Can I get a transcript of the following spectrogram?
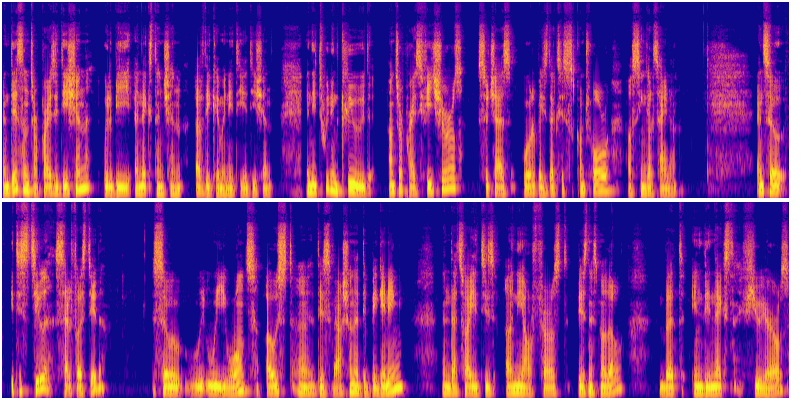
And this enterprise edition will be an extension of the community edition. And it will include enterprise features such as role based access control or single sign on. And so it is still self hosted. So we, we won't host uh, this version at the beginning. And that's why it is only our first business model. But in the next few years,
